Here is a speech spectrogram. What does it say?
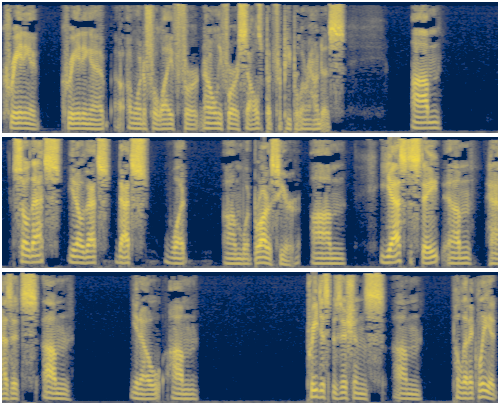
creating a creating a, a wonderful life for not only for ourselves but for people around us. Um, so that's you know that's that's what um, what brought us here. Um, yes, the state um, has its um, you know um, predispositions um, politically. It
